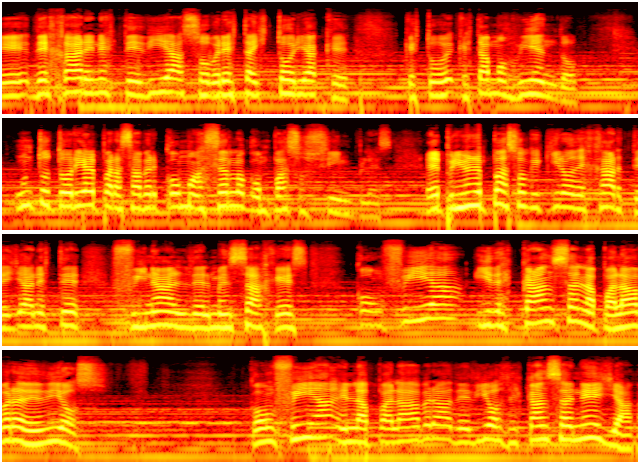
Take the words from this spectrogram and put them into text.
eh, dejar en este día sobre esta historia que, que, que estamos viendo. Un tutorial para saber cómo hacerlo con pasos simples. El primer paso que quiero dejarte ya en este final del mensaje es confía y descansa en la palabra de Dios. Confía en la palabra de Dios, descansa en ella.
